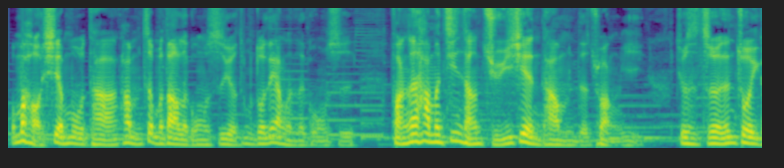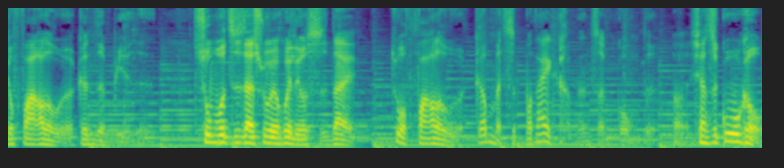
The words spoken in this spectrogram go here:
我们好羡慕他。他们这么大的公司，有这么多量人的公司。反而他们经常局限他们的创意，就是只能做一个 follower 跟着别人。殊不知在数位汇流时代，做 follower 根本是不太可能成功的。呃，像是 Google，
